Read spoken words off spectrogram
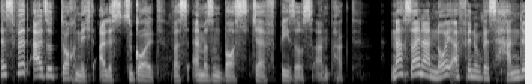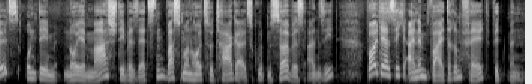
Es wird also doch nicht alles zu Gold, was Amazon-Boss Jeff Bezos anpackt. Nach seiner Neuerfindung des Handels und dem neue Maßstäbe setzen, was man heutzutage als guten Service ansieht, wollte er sich einem weiteren Feld widmen.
